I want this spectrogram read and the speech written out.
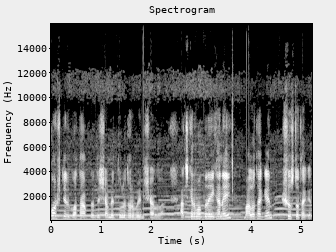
কষ্টের কথা আপনাদের সামনে তুলে ধরবো ইনশাল্লাহ আজকের মতন এইখানেই, ভালো থাকেন, সুস্থ থাকেন।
